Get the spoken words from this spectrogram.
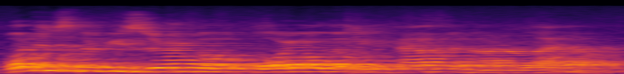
What is the reserve of oil that we have in our lamp?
